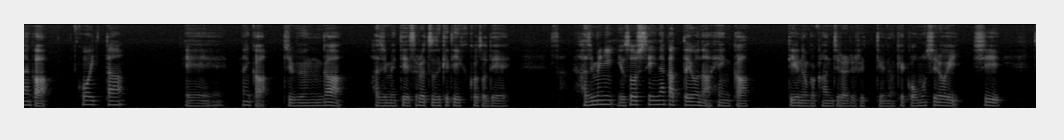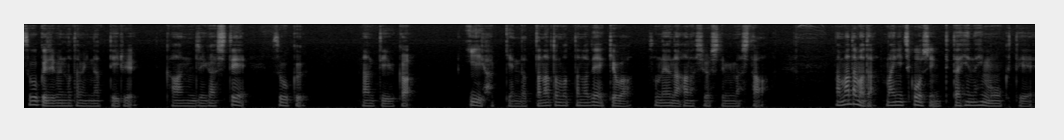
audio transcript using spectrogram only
なんかこういった、えー何か自分が始めてそれを続けていくことで初めに予想していなかったような変化っていうのが感じられるっていうのは結構面白いしすごく自分のためになっている感じがしてすごくなんていうかいい発見だったなと思ったので今日はそんなような話をしてみました、まあ、まだまだ毎日更新って大変な日も多くて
